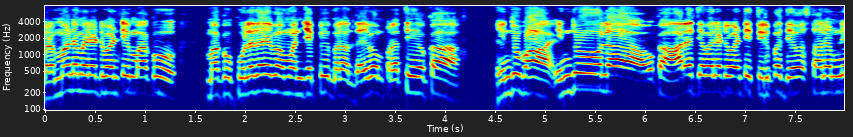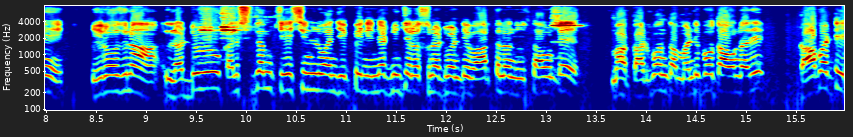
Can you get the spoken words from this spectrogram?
బ్రహ్మాండమైనటువంటి మాకు మాకు కులదైవం అని చెప్పి మన దైవం ప్రతి ఒక్క హిందూ భా హిందువుల ఒక ఆరాధ్యమైనటువంటి తిరుపతి దేవస్థానంని ఈ రోజున లడ్డులు కలుషితం చేసిండ్లు అని చెప్పి నిన్నటి నుంచి వస్తున్నటువంటి వార్తలను చూస్తూ ఉంటే మా కడుపు అంతా ఉన్నది. కాబట్టి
